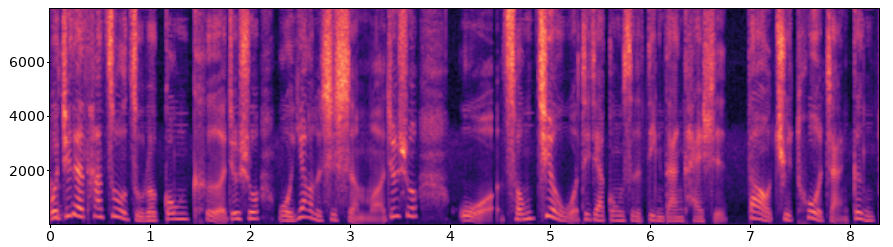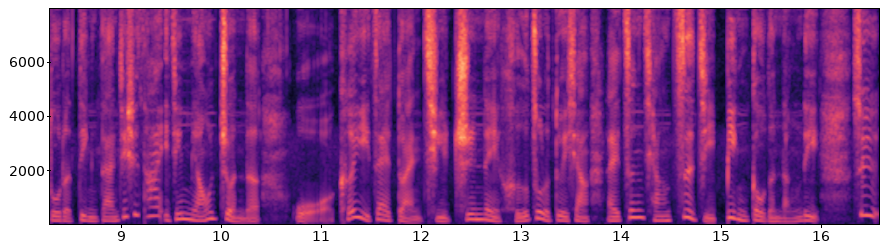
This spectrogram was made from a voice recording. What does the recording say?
我觉得他做足了功课，就是说我要的是什么？就是说我从就我这家公司的订单开始。到去拓展更多的订单，其实他已经瞄准了我可以在短期之内合作的对象，来增强自己并购的能力。所以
